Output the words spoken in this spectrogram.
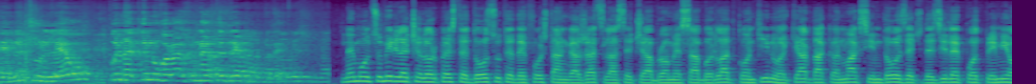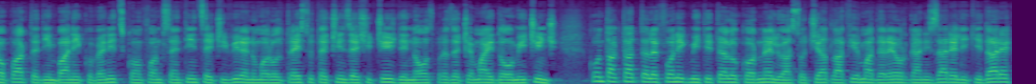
de niciun leu până când nu vă luați dumneavoastră drepturile. Nemulțumirile celor peste 200 de foști angajați la SCA Bromesa Bârlad continuă, chiar dacă în maxim 20 de zile pot primi o parte din banii cuveniți conform sentinței civile numărul 355 din 19 mai 2005. Contactat telefonic Mititelu Corneliu, asociat la firma de reorganizare lichidare,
